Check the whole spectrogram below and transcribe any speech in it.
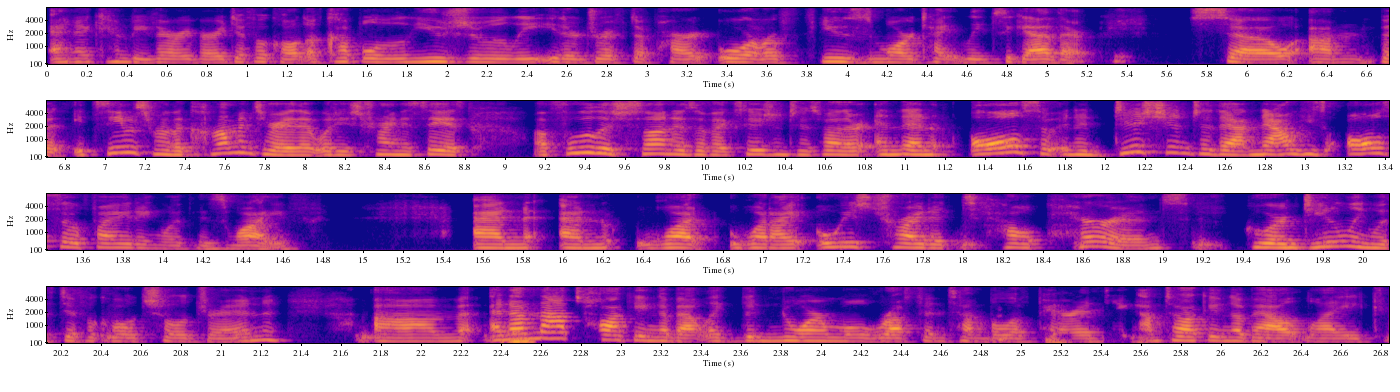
and it can be very, very difficult. A couple will usually either drift apart or fuse more tightly together. So, um, but it seems from the commentary that what he's trying to say is a foolish son is a vexation to his father. And then also, in addition to that, now he's also fighting with his wife. And and what what I always try to tell parents who are dealing with difficult children, um, and I'm not talking about like the normal rough and tumble of parenting. I'm talking about like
